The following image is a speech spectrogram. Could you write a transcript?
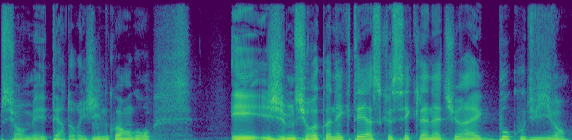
sur mes terres d'origine quoi en gros. Et je me suis reconnecté à ce que c'est que la nature avec beaucoup de vivants.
